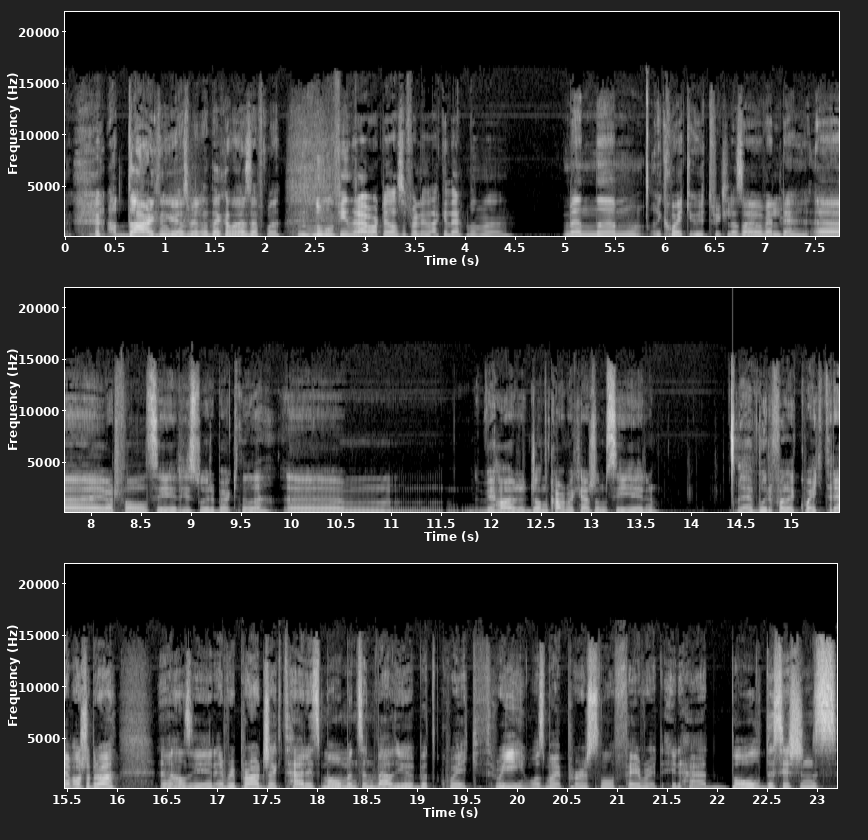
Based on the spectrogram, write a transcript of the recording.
Ja, da er det ikke noe gøy å spille. Det kan jeg se for meg. Noen fiender er jo artig, da, selvfølgelig. Det er ikke det, men uh... Men um, Quake utvikla seg jo veldig. Uh, I hvert fall sier historiebøkene det. Um, vi har John Carmack her som sier hvorfor Quake 3 var så bra. Eh, han sier Every project had its moments and value, but Quake 3 was my personal favorite. It had bold decisions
